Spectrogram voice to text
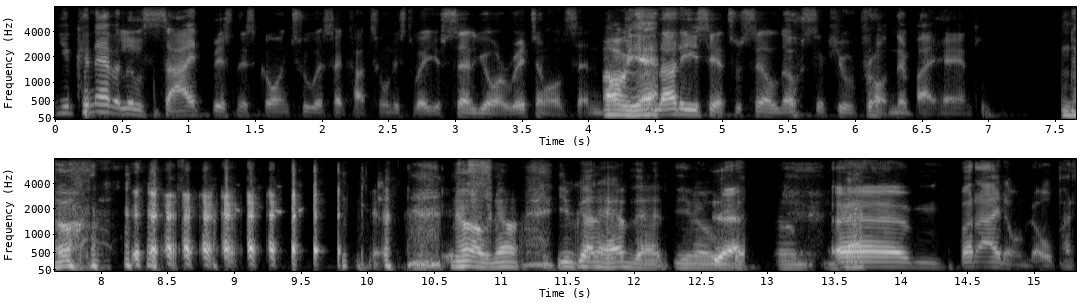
you can have a little side business going too as a cartoonist where you sell your originals, and Oh, it's yeah. a lot easier to sell those if you've drawn them by hand. no, no, no. You've got to have that. You know. Yeah. um, um, but I don't know. But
